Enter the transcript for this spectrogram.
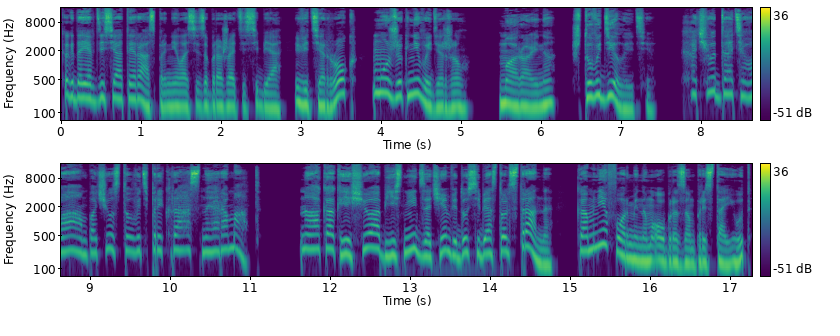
Когда я в десятый раз принялась изображать из себя ветерок, мужик не выдержал. «Марайна, что вы делаете?» «Хочу дать вам почувствовать прекрасный аромат». Ну а как еще объяснить, зачем веду себя столь странно? Ко мне форменным образом пристают,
